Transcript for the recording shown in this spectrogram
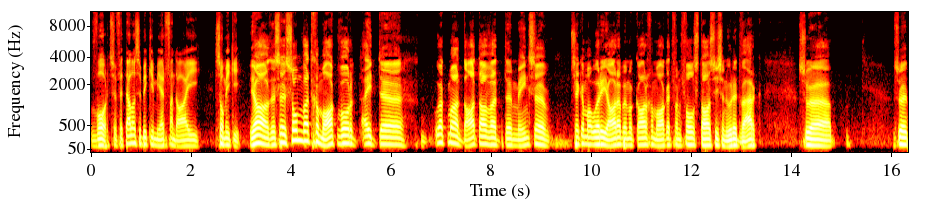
word. So vertel ons 'n bietjie meer van daai sommetjie. Ja, dis 'n som wat gemaak word uit uh ook maar data wat uh, mense seker maar oor die jare bymekaar gemaak het van volstasies en hoe dit werk. So so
